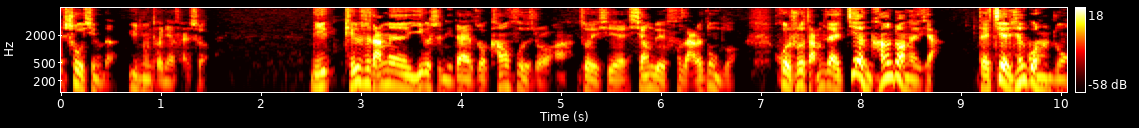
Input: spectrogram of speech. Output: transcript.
受性的运动条件反射。你平时咱们一个是你在做康复的时候哈，做一些相对复杂的动作，或者说咱们在健康状态下，在健身过程中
